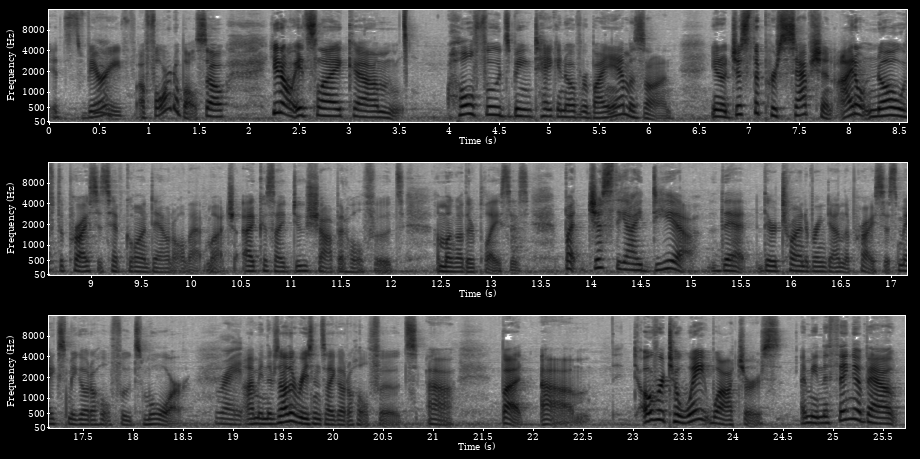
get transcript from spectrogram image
it's very yeah. affordable. So, you know, it's like um, Whole Foods being taken over by Amazon. You know, just the perception. I don't know if the prices have gone down all that much because I, I, do shop at Whole Foods, among other places. But just the idea that they're trying to bring down the prices makes me go to Whole Foods more. Right. I mean, there's other reasons I go to Whole Foods. Uh, but um, over to Weight Watchers. I mean, the thing about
